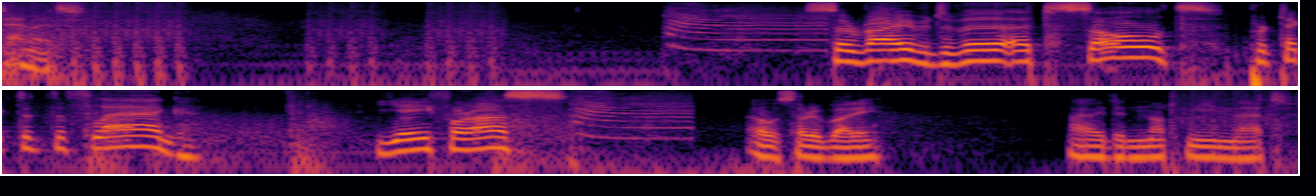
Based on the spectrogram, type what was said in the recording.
Damn it. Survived the assault! Protected the flag! Yay for us! Oh, sorry, buddy. I did not mean that.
